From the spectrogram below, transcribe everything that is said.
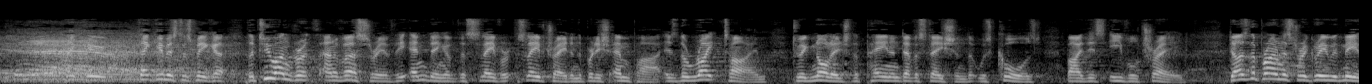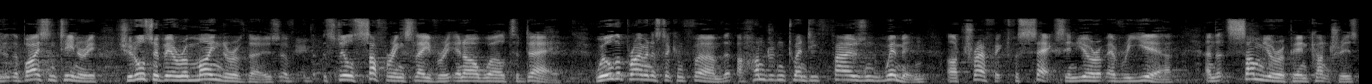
Thank you. Thank you, Mr. Speaker. The 200th anniversary of the ending of the slave, slave trade in the British Empire is the right time to acknowledge the pain and devastation that was caused by this evil trade. Does the Prime Minister agree with me that the bicentenary should also be a reminder of those of still suffering slavery in our world today? Will the Prime Minister confirm that 120,000 women are trafficked for sex in Europe every year and that some European countries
